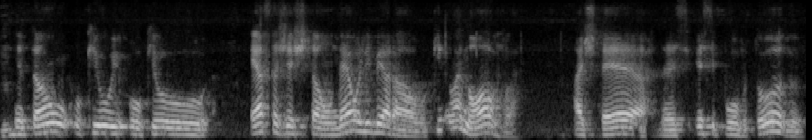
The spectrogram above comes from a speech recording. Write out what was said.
Uhum. Então, o que, o, o que o, essa gestão neoliberal, que não é nova, a Esther, né, esse, esse, povo todo,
